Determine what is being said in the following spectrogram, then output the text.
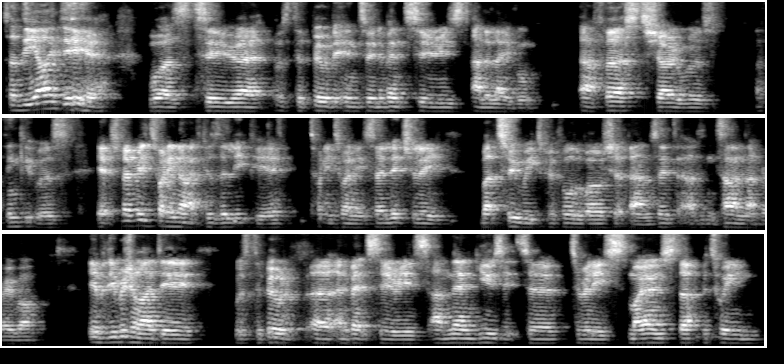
So the idea was to uh, was to build it into an event series and a label. Our first show was, I think it was, yeah, it's February 29th because the leap year 2020. So literally about two weeks before the world shut down. So I didn't time that very well. Yeah, but the original idea was to build uh, an event series and then use it to to release my own stuff between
